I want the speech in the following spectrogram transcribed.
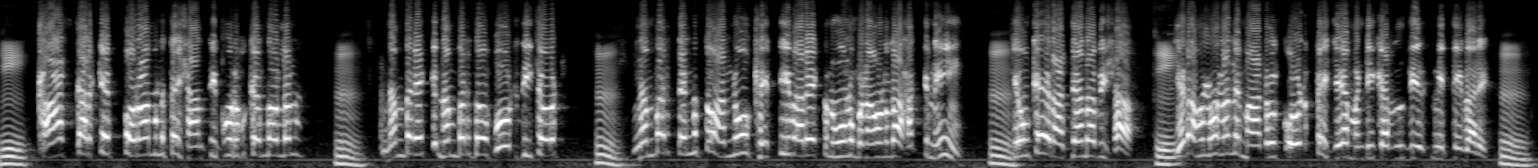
ਜੀ। ਖਾਸ ਕਰਕੇ ਪੁਰਮਨ ਤੇ ਸ਼ਾਂਤੀਪੂਰਵਕ ਅੰਦੋਲਨ। ਹੂੰ। ਨੰਬਰ 1 ਨੰਬਰ 2 ਵੋਟ ਦੀ ਚੋਟ। ਹੂੰ। ਨੰਬਰ 3 ਤੁਹਾਨੂੰ ਖੇਤੀ ਬਾਰੇ ਕਾਨੂੰਨ ਬਣਾਉਣ ਦਾ ਹੱਕ ਨਹੀਂ। ਕਿਉਂਕਿ ਰਾਜਾਂ ਦਾ ਵਿਸ਼ਾ। ਜਿਹੜਾ ਹੁਣ ਉਹਨਾਂ ਨੇ ਮਾਡਲ ਕੋਡ ਭੇਜਿਆ ਮੰਡੀਕਰਨ ਦੀ ਨੀਤੀ ਬਾਰੇ। ਹੂੰ।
